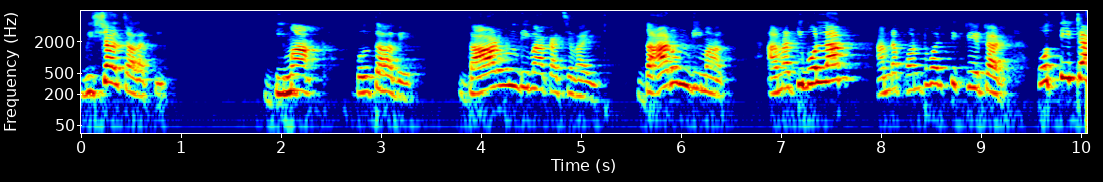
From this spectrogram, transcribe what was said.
বিশাল চালাকি। দিমাগ বলতে হবে। দারুণ দিমাগ আছে ভাই, দারুণ দিমাগ আমরা কি বললাম? আমরা কন্ট্রোভার্সি ক্রিয়েটার প্রতিটা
